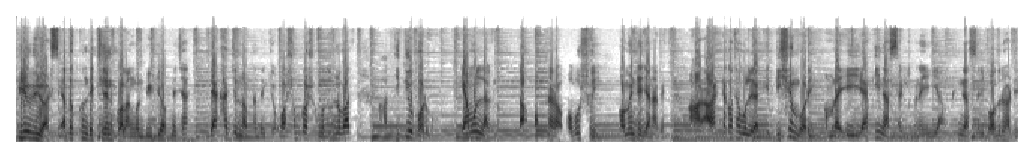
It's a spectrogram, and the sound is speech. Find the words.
প্রিয় ভিউয়ার্স এতক্ষণ দেখছিলেন কলাঙ্গন বিউটি অফ নেচার দেখার জন্য আপনাদেরকে অসংখ্য অসংখ্য ধন্যবাদ। আর দ্বিতীয় পর্ব কেমন লাগল তা আপনারা অবশ্যই কমেন্টে জানাবে। আর আরেকটা কথা বলে রাখি, ডিসেম্বরে আমরা এই একই নার্সারি মানে এই আফরিন নার্সারি বদরহাটে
